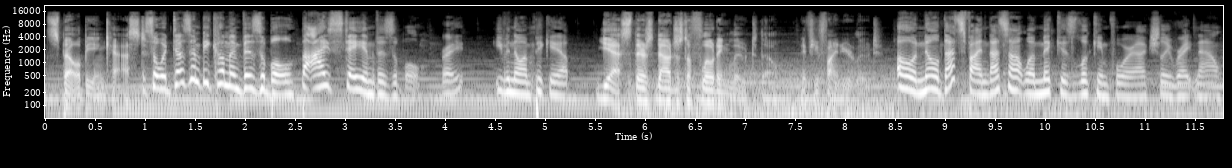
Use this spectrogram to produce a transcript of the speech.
spell being cast. so it doesn't become invisible, but I stay invisible, right? Even though I'm picking up. Yes, there's now just a floating loot, though, if you find your loot. Oh, no, that's fine. That's not what Mick is looking for, actually, right now.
